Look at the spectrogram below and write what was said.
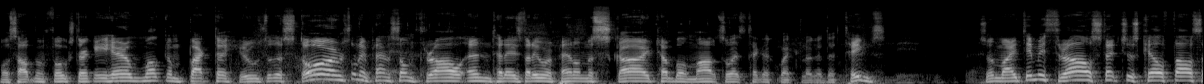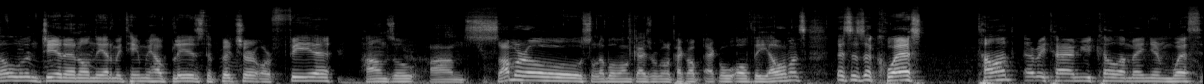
What's happening folks, Dirky here and welcome back to Heroes of the Storm. So we're playing some Thrall in today's video, we're playing on the Sky Temple map, so let's take a quick look at the teams. So my team is Thrall, Stitches, Kael'thas, Illidan, Jaina, on the enemy team we have Blaze, the Butcher, Orphea, Hanzo, and Samuro. So level 1 guys, we're going to pick up Echo of the Elements. This is a quest talent. Every time you kill a minion with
